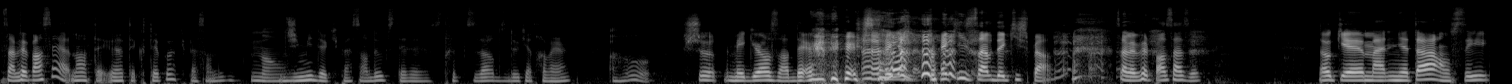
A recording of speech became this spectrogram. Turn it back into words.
Ça me fait penser à... Non, euh, t'écoutais pas Occupation Double? Non. Jimmy d'Occupation Double, c'était le stripteaseur du 281. Oh. Sûre, mes girls out there, je sûre qu'il y en a plein qui savent de qui je parle. Ça m'a fait penser à ça. Donc, euh, Magneta, on sait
